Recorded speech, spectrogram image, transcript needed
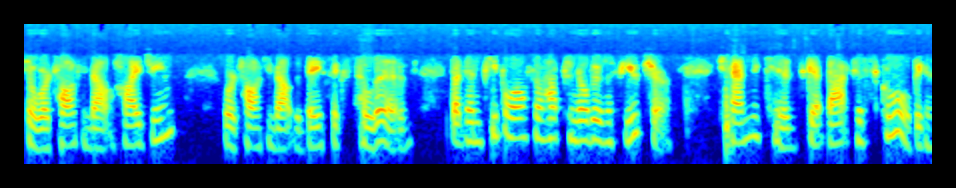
So we're talking about hygiene, we're talking about the basics to live, but then people also have to know there's a future can the kids get back to school? Because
